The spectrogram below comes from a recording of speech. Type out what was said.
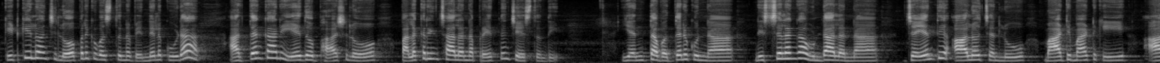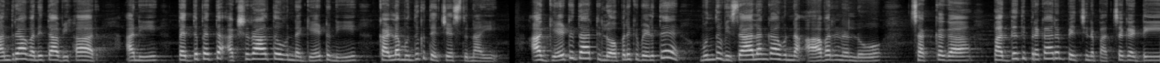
కిటికీలోంచి లోపలికి వస్తున్న వెన్నెల కూడా అర్థం కాని ఏదో భాషలో పలకరించాలన్న ప్రయత్నం చేస్తుంది. ఎంత వద్దనుకున్నా నిశ్చలంగా ఉండాలన్నా జయంతి ఆలోచనలు మాటిమాటికి ఆంధ్ర వనితా విహార్ అని పెద్ద పెద్ద అక్షరాలతో ఉన్న గేటుని కళ్ళ ముందుకు తెచ్చేస్తున్నాయి. ఆ గేటు దాటి లోపలికి వెళితే ముందు విశాలంగా ఉన్న ఆవరణలో చక్కగా పద్ధతి ప్రకారం పెంచిన పచ్చగడ్డి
